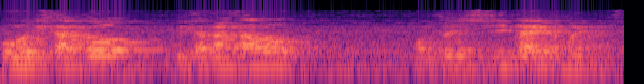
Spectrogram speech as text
大きさと豊かさを本当に知りたいと思います。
